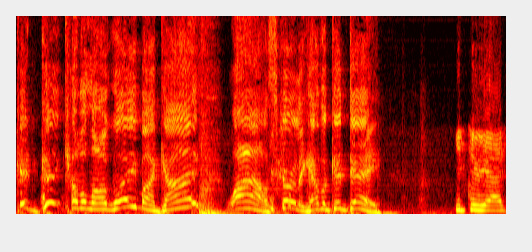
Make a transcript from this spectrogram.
good, good. Come a long way, my guy. Wow. Sterling, have a good day. You too, guys.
